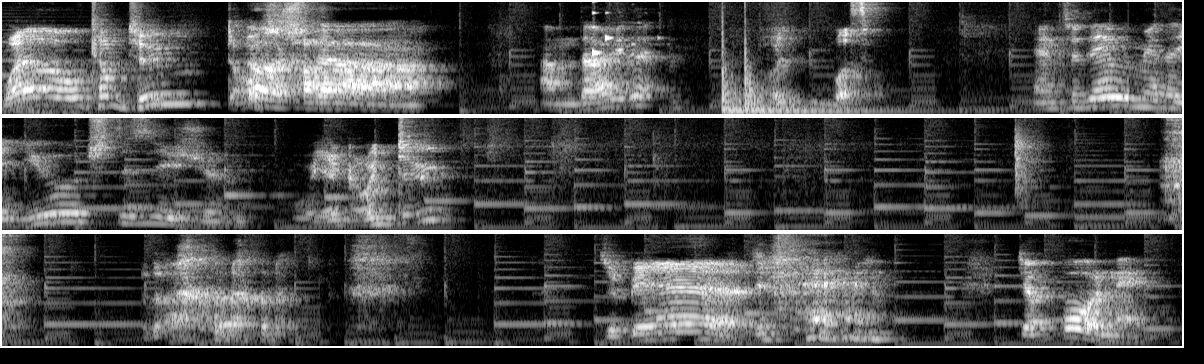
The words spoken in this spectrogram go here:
Welcome to! Doorsta! I'm vad så? and today we made a huge decision. We are going to... Japan! Giappone!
